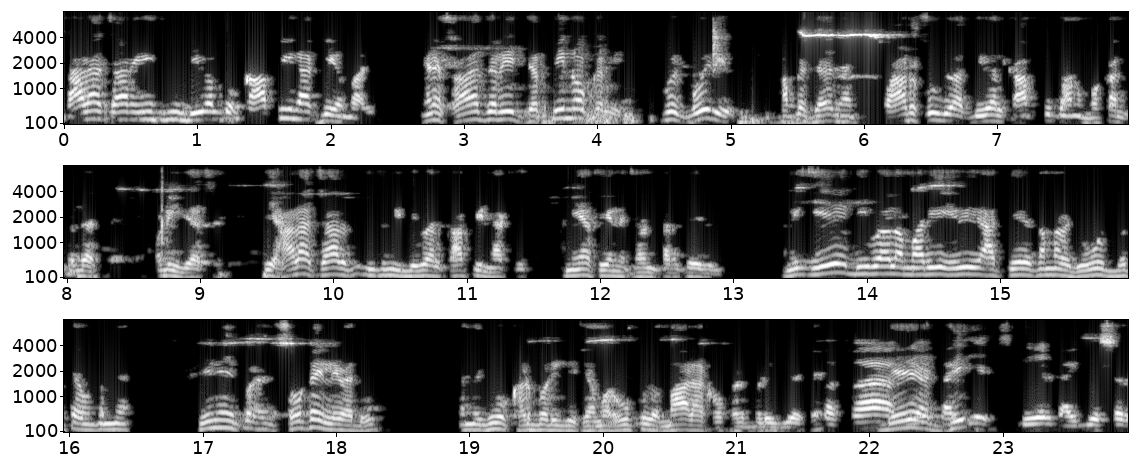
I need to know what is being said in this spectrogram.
સાડા ચાર ઇંચની દિવાલ તો કાપી નાખી અમારી. એને સાડા ચાર ઇંચ જતી ન કરી. બોલી આપણે પાડશું જો આ દિવાલ કાપશું તો આનું મકાન કદાચ પડી જશે. એ સાડા ચાર ઇંચની દિવાલ કાપી નાખી ત્યાંથી એને ચણતર કર્યું. અને એ દિવાલ અમારી એવી અત્યારે તમારે જોવું જ બતાવું. તમને એને સોટાઈ લેવા દઉં. તમે જુઓ ખડબડી ગયું છે અમારો ઉપલો માળ આખો ખડબડી ગયો છે. બે કાયદેસર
